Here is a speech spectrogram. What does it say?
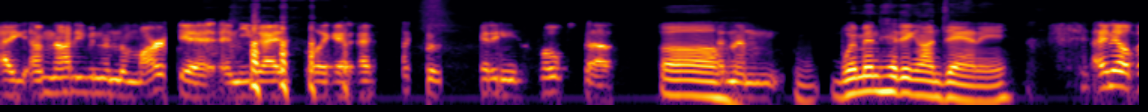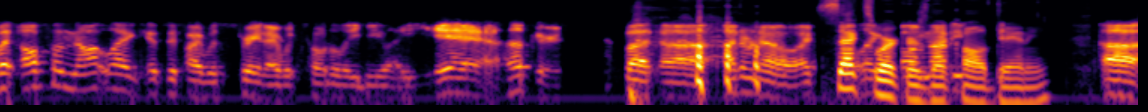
I I'm not even in the market, and you guys like I, I, was getting hopes up, Oh, and then women hitting on Danny. I know, but also not like as if I was straight. I would totally be like, yeah, hookers. But uh, I don't know. I, Sex like, workers, they're even- called, Danny. Uh,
